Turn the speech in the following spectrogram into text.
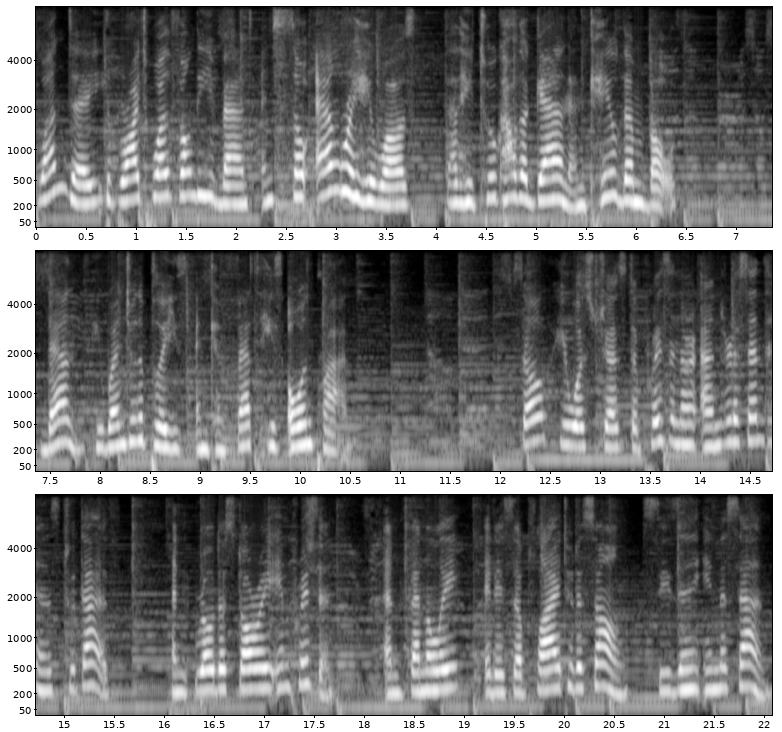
One day, the bright one found the event, and so angry he was that he took out a gun and killed them both. Then he went to the police and confessed his own crime. So he was just a prisoner under the sentence to death and wrote the story in prison. And finally, it is applied to the song Season in the Sun.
